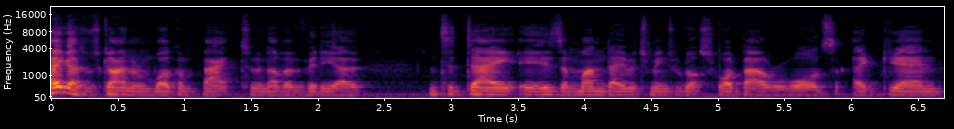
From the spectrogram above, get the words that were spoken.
Hey guys, what's going on? Welcome back to another video. And today it is a Monday, which means we've got squad battle rewards again.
